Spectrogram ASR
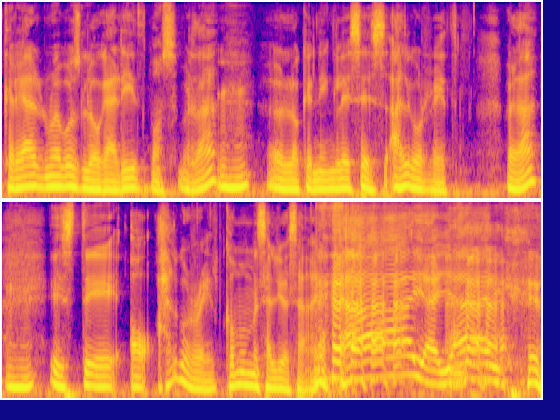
crear nuevos logaritmos, ¿verdad? Lo que en inglés es algoritmo. ¿Verdad? Este, o algo red, ¿cómo me salió esa? Eh? Ay, ay, ay,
